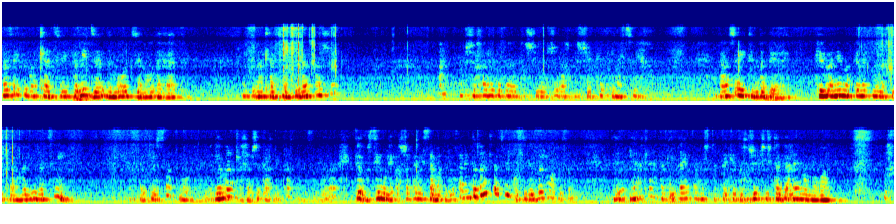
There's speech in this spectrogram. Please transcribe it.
ואז הייתי אומרת לעצמי, תמיד זה, זה מאוד, זה מאוד עבד. הייתי אומרת לעצמי, את יודעת משהו? ממשיכה לדבר את השיעור שלך בשקר עם עצמך. ואז הייתי מדברת, כאילו אני נותנת מול הכיתה, אבל עם עצמי. אז הייתי עושה כמו, אני אומרת לכם שכך וכך. תראו, שימו לב, עכשיו אני שמה בלוח, אני מדברת לעצמי, כותבת בלוח. ולאט לאט הכיתה הייתה משתתקת וחושבת שהשתגעה להם המורה.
